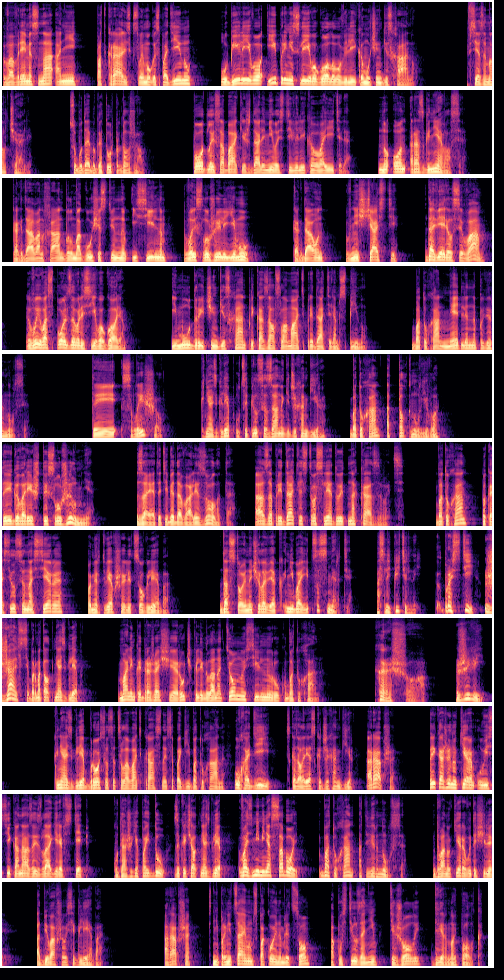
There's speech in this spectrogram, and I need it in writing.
Во время сна они подкрались к своему господину убили его и принесли его голову великому Чингисхану. Все замолчали. Субудай-богатур продолжал. Подлые собаки ждали милости великого воителя, но он разгневался. Когда Ван-хан был могущественным и сильным, вы служили ему. Когда он в несчастье доверился вам, вы воспользовались его горем и мудрый Чингисхан приказал сломать предателям спину. Батухан медленно повернулся. «Ты слышал?» Князь Глеб уцепился за ноги Джихангира. Батухан оттолкнул его. «Ты говоришь, ты служил мне. За это тебе давали золото, а за предательство следует наказывать». Батухан покосился на серое, помертвевшее лицо Глеба. Достойный человек не боится смерти. Ослепительный. «Прости, жалься!» — бормотал князь Глеб. Маленькая дрожащая ручка легла на темную, сильную руку Батухана. Хорошо. Живи. Князь Глеб бросился целовать красные сапоги Батухана. «Уходи!» — сказал резко Джихангир. «Арабша, прикажи нукерам увести Каназа из лагеря в степь». «Куда же я пойду?» — закричал князь Глеб. «Возьми меня с собой!» Батухан отвернулся. Два нукера вытащили отбивавшегося Глеба. Арабша с непроницаемым спокойным лицом опустил за ним тяжелый дверной полог.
